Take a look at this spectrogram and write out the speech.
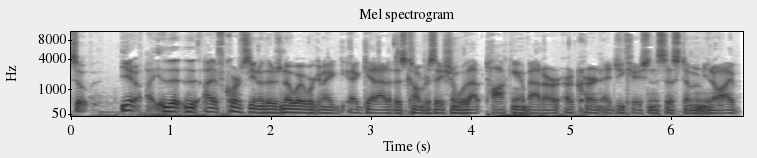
So you know, of course, you know, there's no way we're going to uh, get out of this conversation without talking about our, our, current education system. You know, I've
